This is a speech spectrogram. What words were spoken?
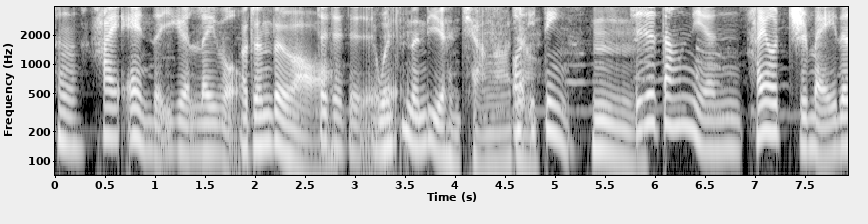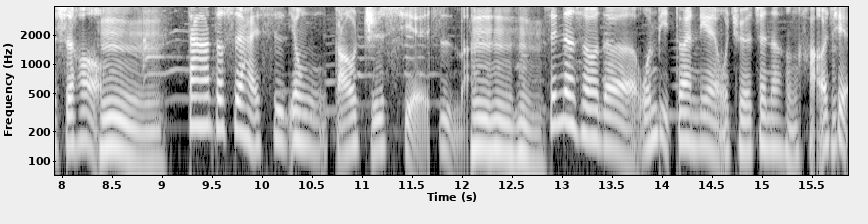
很 high end 的一个 level 啊，真的哦，对对对对，文字能力也很强啊，哦，一定，嗯，其实当年还有纸媒的时候，嗯，大家都是还是用稿纸写字嘛，嗯嗯嗯，所以那时候的文笔锻炼，我觉得真的很好，而且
